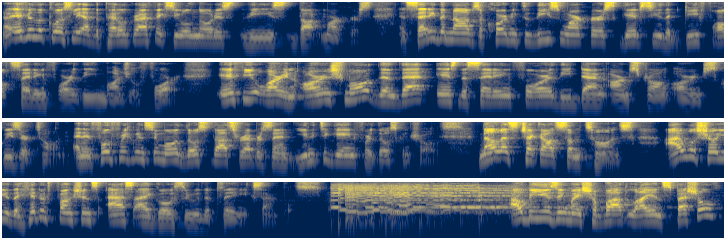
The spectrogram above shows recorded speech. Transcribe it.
Now, if you look closely at the pedal graphics, you will notice these dot markers. And setting the knobs according to these markers gives you the default setting for the Module 4. If you are in orange mode, then that is the setting for the Dan Armstrong orange squeezer tone. And in full frequency mode, those dots represent unity gain for those controls. Now let's check out some tones. I will show you the hidden functions as I go through the playing examples. I'll be using my Shabat Lion Special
